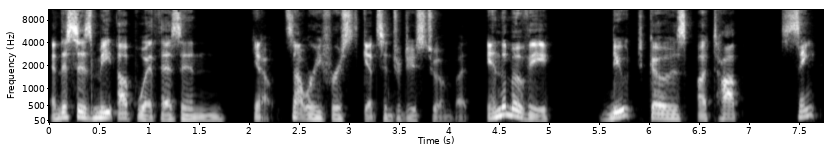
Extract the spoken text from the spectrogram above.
And this is meet up with, as in, you know, it's not where he first gets introduced to him, but in the movie, Newt goes atop St.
